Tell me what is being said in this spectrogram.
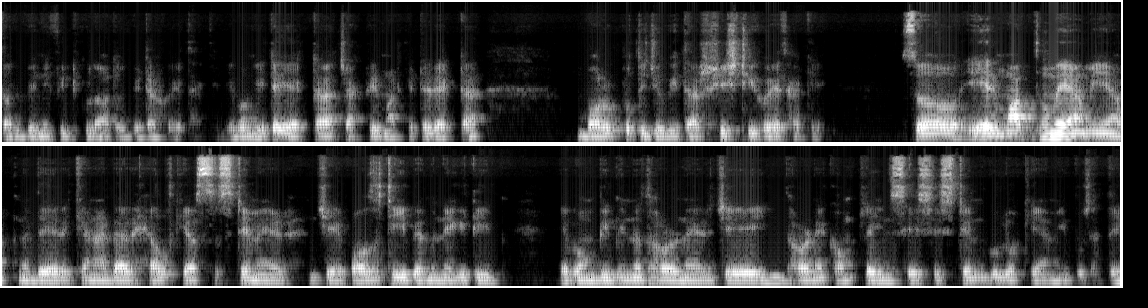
তার বেনিফিটগুলো আরও বেটার হয়ে থাকে। এবং এটাই একটা চাকরির মার্কেটের একটা বড় প্রতিযোগিতার সৃষ্টি হয়ে থাকে। সো এর মাধ্যমে আমি আপনাদের কানাডার হেলথ কেয়ার সিস্টেমের যে পজিটিভ এবং নেগেটিভ এবং বিভিন্ন ধরনের যে ধরনের কমপ্লেন সেই সিস্টেমগুলোকে আমি বোঝাতে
